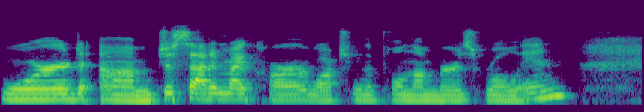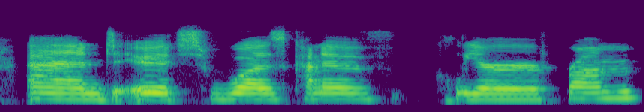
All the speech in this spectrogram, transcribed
ward. Um, just sat in my car watching the poll numbers roll in, and it was kind of clear from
